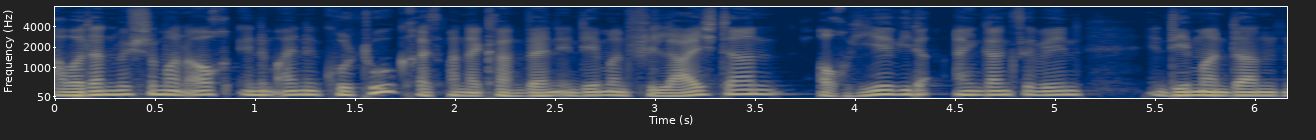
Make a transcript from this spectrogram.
Aber dann möchte man auch in einem Kulturkreis anerkannt werden, indem man vielleicht dann, auch hier wieder eingangs erwähnt, indem man dann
